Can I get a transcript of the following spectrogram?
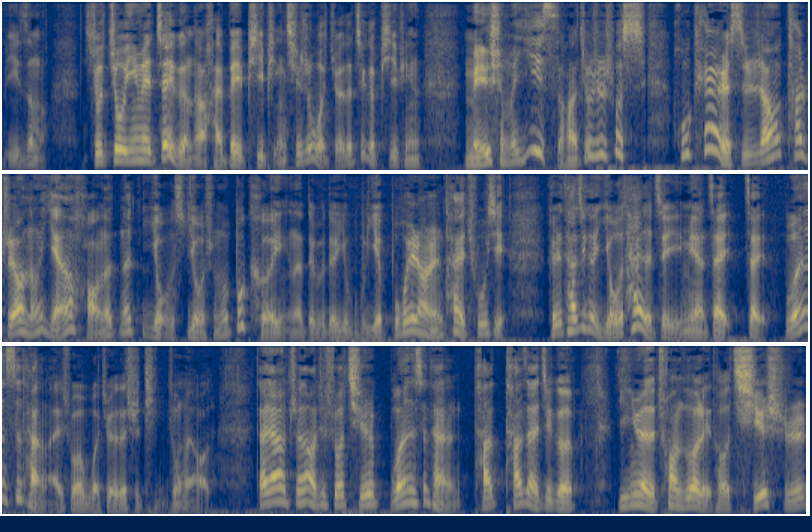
鼻子嘛。就就因为这个呢，还被批评。其实我觉得这个批评没什么意思哈，就是说，Who cares？然后他只要能演好，那那有有什么不可以呢？对不对？又也不会让人太出戏。可是他这个犹太的这一面，在在伯恩斯坦来说，我觉得是挺重要的。大家要知道，就说其实伯恩斯坦他他在这个音乐的创作里头，其实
